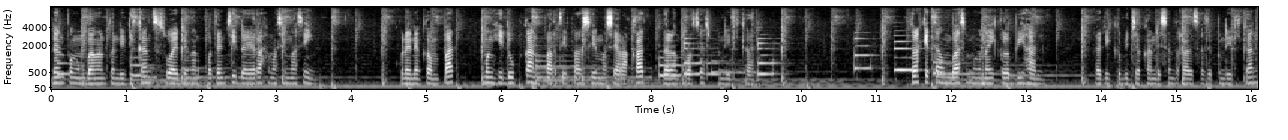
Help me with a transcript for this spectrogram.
dan pengembangan pendidikan sesuai dengan potensi daerah masing-masing. Kemudian yang keempat, menghidupkan partisipasi masyarakat dalam proses pendidikan. Setelah kita membahas mengenai kelebihan dari kebijakan desentralisasi pendidikan,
